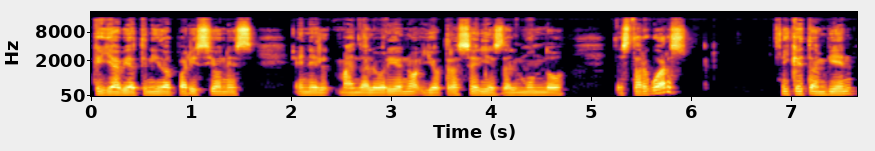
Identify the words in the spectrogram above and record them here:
que ya había tenido apariciones en el Mandaloriano y otras series del mundo de Star Wars, y que también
